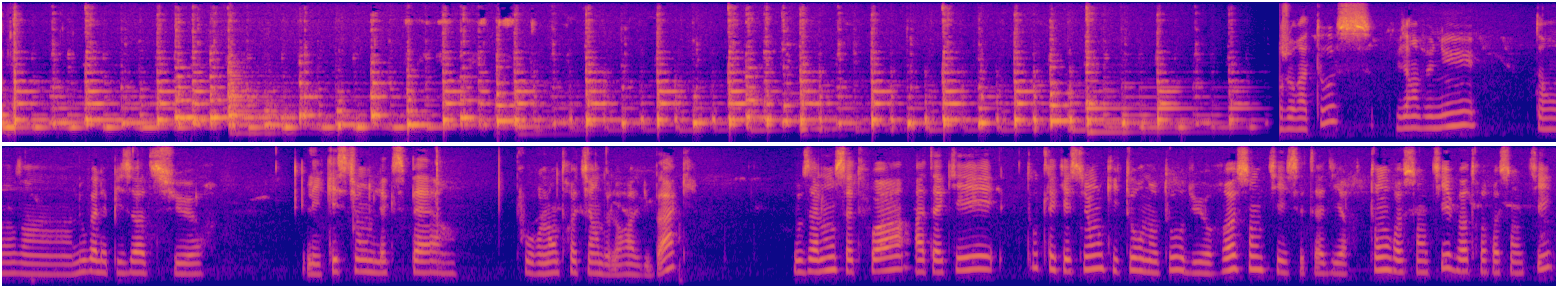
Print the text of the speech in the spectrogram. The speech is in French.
Bonjour à tous, bienvenue dans un nouvel épisode sur les questions de l'expert pour l'entretien de l'oral du bac. Nous allons cette fois attaquer toutes les questions qui tournent autour du ressenti, c'est-à-dire ton ressenti, votre ressenti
